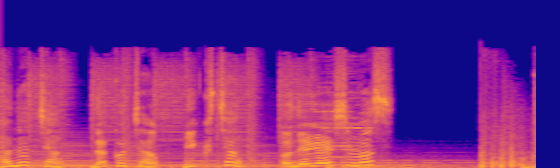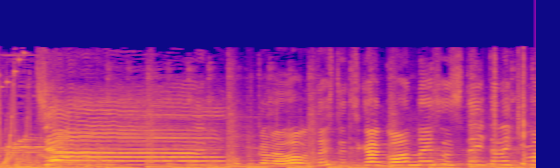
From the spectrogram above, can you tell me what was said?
はなちゃん、なこちゃん、みくちゃんお願いします。じゃーん！ここからは私たちがご案内させていただきま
